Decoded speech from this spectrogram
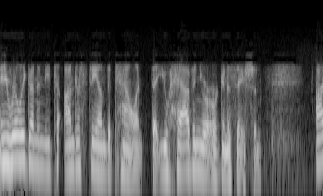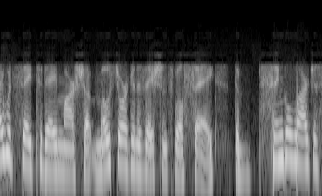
And you're really going to need to understand the talent that you have in your organization. I would say today, Marcia, most organizations will say the single largest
